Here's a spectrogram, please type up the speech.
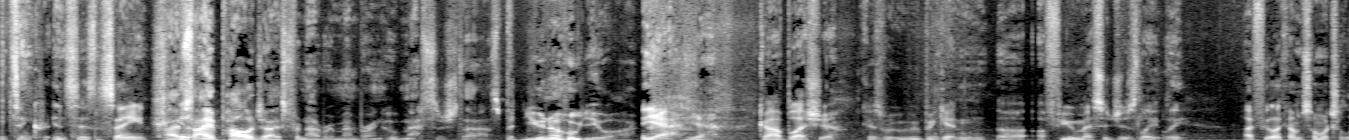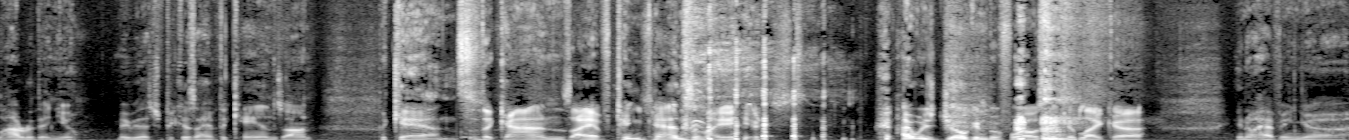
it's, inc- it's insane. I, I apologize for not remembering who messaged us, but you know who you are. Yeah, yeah. God bless you, because we, we've been getting uh, a few messages lately. I feel like I'm so much louder than you. Maybe that's because I have the cans on. The cans. The cans. I have tin cans in my ears. I was joking before. I was thinking like, uh, you know, having uh,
